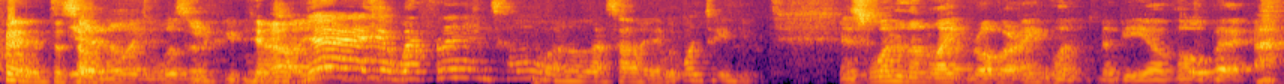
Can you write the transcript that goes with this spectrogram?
to Yeah, some, they're like lizard people. you know, yeah, yeah, we're friends, hello, and all that sort of We want to eat you. Is one of them like Robert Englund? Maybe a little bit, a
